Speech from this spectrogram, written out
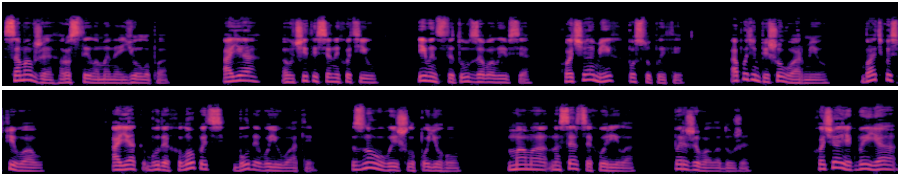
Сама вже ростила мене йолопа. А я вчитися не хотів, і в інститут завалився, хоча міг поступити. А потім пішов в армію. Батько співав. А як буде хлопець, буде воювати. Знову вийшло по його. Мама на серце хворіла переживала дуже. Хоча, якби я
